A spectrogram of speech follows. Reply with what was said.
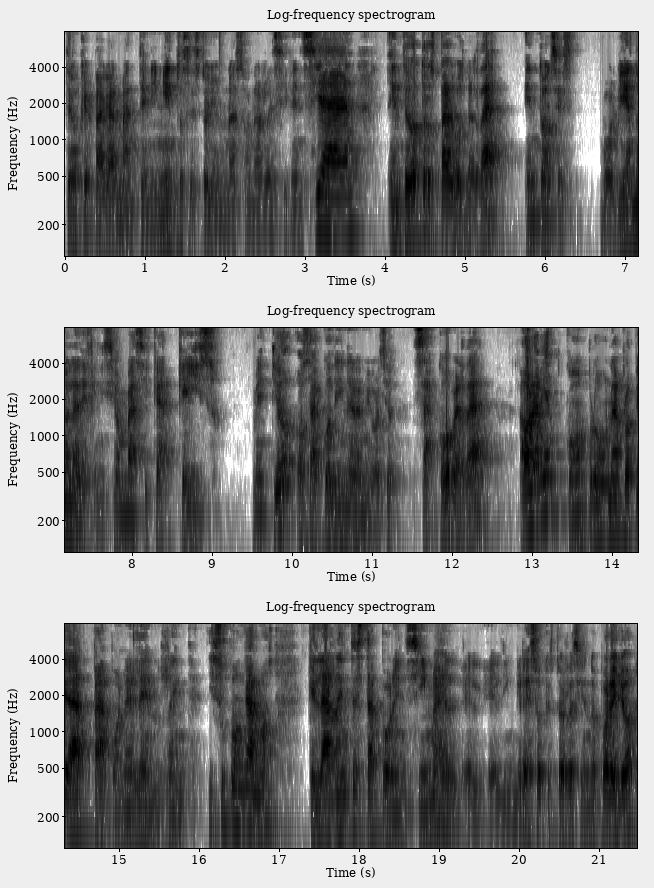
tengo que pagar mantenimientos, estoy en una zona residencial, entre otros pagos, ¿verdad? Entonces, volviendo a la definición básica, ¿qué hizo? ¿Metió o sacó dinero de mi bolsillo? Sacó, ¿verdad? Ahora bien, compro una propiedad para ponerle en renta. Y supongamos que la renta está por encima, el, ingreso que estoy recibiendo por ello,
